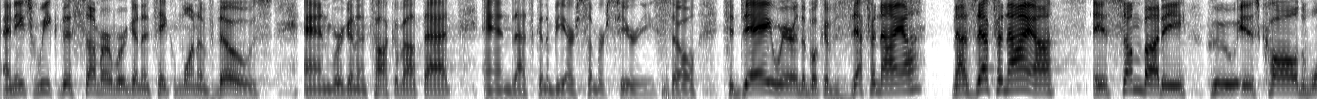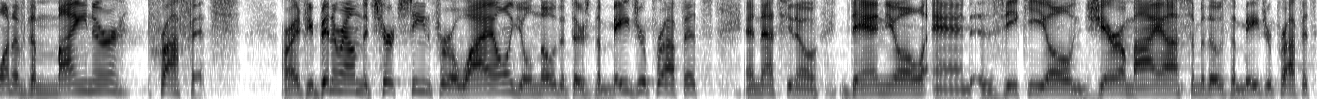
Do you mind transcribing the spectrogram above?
And each week this summer, we're going to take one of those and we're going to talk about that, and that's going to be our summer series. So today, we're in the book of Zephaniah. Now, Zephaniah is somebody who is called one of the minor prophets. All right, if you've been around the church scene for a while, you'll know that there's the major prophets, and that's, you know, Daniel and Ezekiel and Jeremiah, some of those, the major prophets.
